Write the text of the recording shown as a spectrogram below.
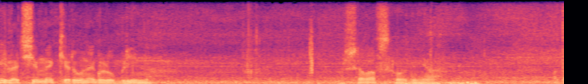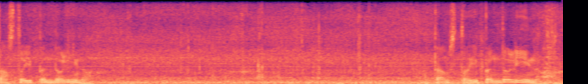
i lecimy kierunek Lublin. Warszawa Wschodnia. A tam stoi Pendolino. A tam stoi Pendolino.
